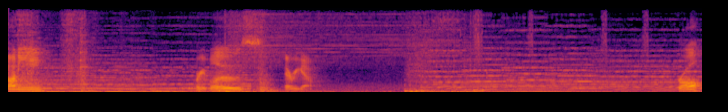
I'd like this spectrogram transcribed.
Donnie. Three blows. There we go. Brawl.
